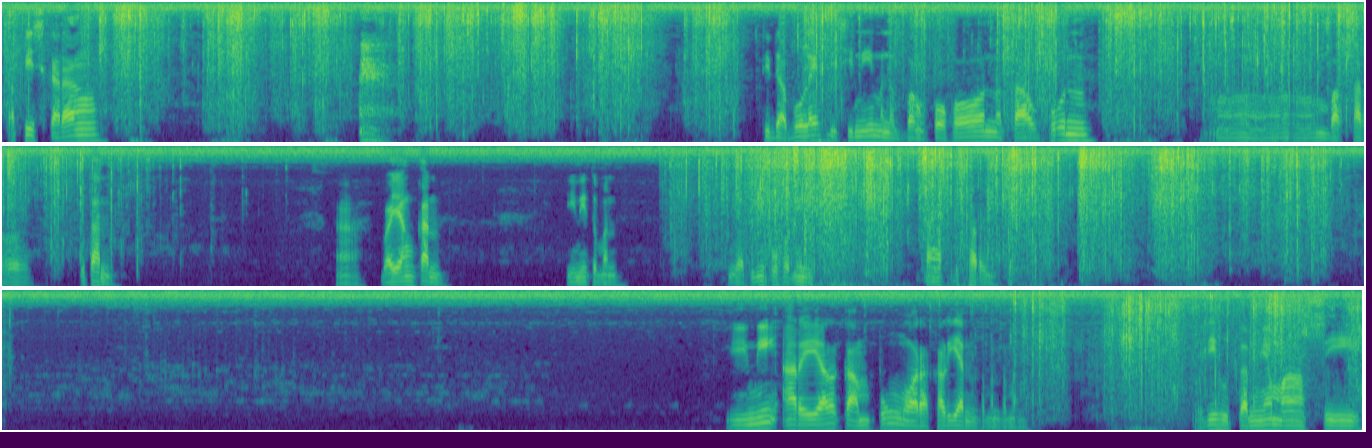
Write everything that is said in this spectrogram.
Tapi sekarang tidak boleh di sini menebang pohon ataupun membakar hutan. Nah bayangkan ini teman. Lihat ini pohon ini. Sangat besar ini ini areal kampung Muara Kalian teman-teman jadi hutannya masih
